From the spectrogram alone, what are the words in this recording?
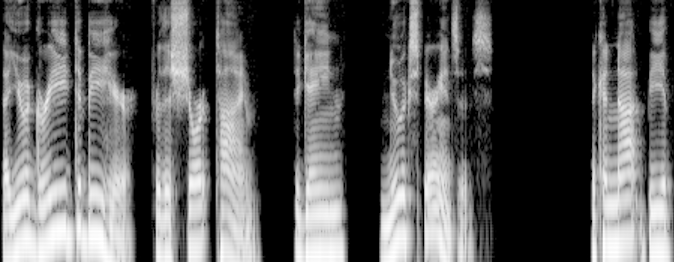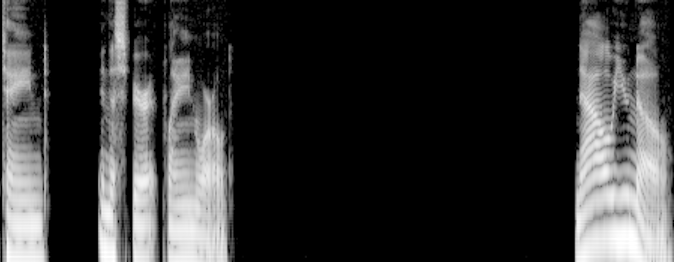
That you agreed to be here for this short time to gain new experiences that cannot be obtained in the spirit plane world. Now you know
